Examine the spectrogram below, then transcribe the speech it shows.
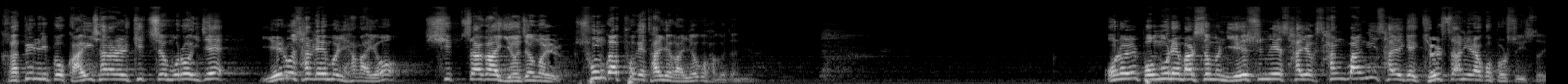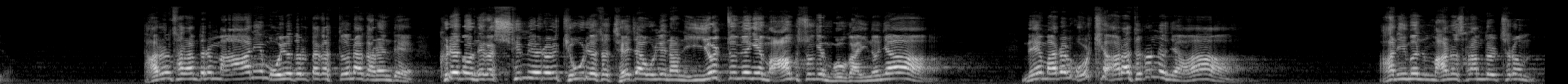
가빌리포 가이사라를 기점으로 이제 예루살렘을 향하여 십자가 여정을 숨가쁘게 달려가려고 하거든요. 오늘 본문의 말씀은 예수님의 사역, 상반기 사역의 결산이라고 볼 수 있어요. 다른 사람들은 많이 모여들었다가 떠나가는데 그래도 내가 심혈을 기울여서 제자 훈련하는 이 12명의 마음속에 뭐가 있느냐? 내 말을 옳게 알아들었느냐? 아니면 많은 사람들처럼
